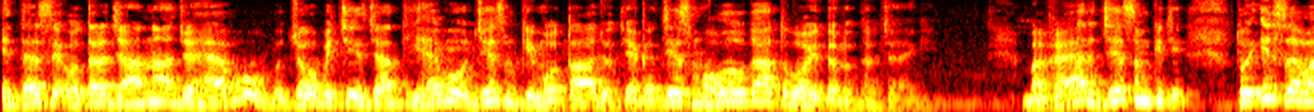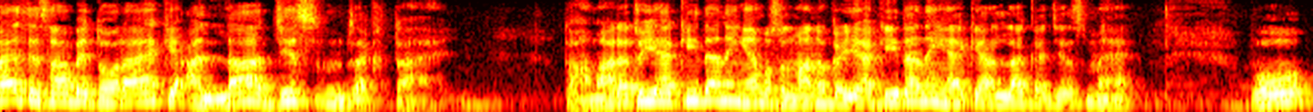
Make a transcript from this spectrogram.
ادھر سے ادھر جانا جو ہے، وہ جو بھی چیز جاتی ہے، وہ جسم کی محتاج ہوتی ہے۔ اگر جسم ہوگا تو وہ ادھر ادھر جائے گی۔ بغیر جسم کی چیز۔ تو اس روایت سے ثابت ہو رہا ہے کہ اللہ جسم رکھتا ہے۔ تو ہمارا تو یہ عقیدہ نہیں ہے، مسلمانوں کا یہ عقیدہ نہیں ہے کہ اللہ کا جسم ہے۔ وہ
